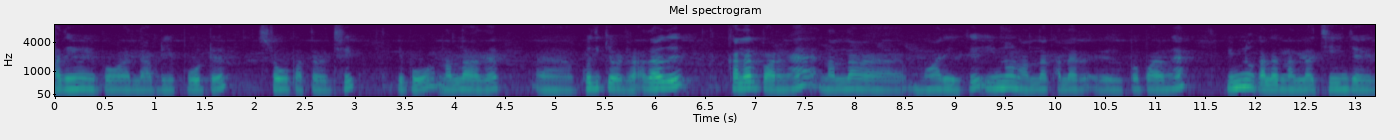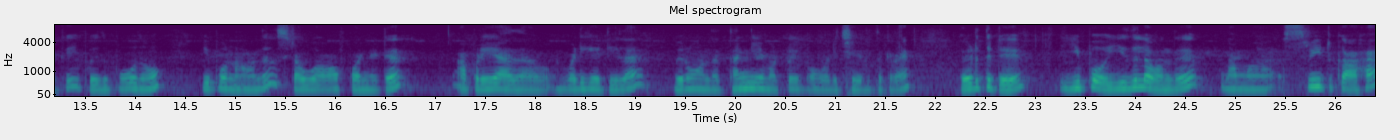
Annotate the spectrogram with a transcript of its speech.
அதையும் இப்போது அதில் அப்படியே போட்டு ஸ்டவ் பற்ற வச்சு இப்போது நல்லா அதை கொதிக்க விடுறேன். அதாவது கலர் பாருங்கள் நல்லா மாறி இருக்குது இன்னும் நல்லா கலர் இப்போ பாருங்கள் இன்னும் கலர் நல்லா சேஞ்ச் ஆகிருக்கு இப்போ இது போதும். இப்போ நான் வந்து ஸ்டவ் ஆஃப் பண்ணிவிட்டு அப்படியே அதை வடிகட்டியில் வெறும் அந்த தண்ணியை மட்டும் இப்போ வடித்து எடுத்துக்கிறேன். எடுத்துட்டு இப்போது இதில் வந்து நம்ம ஸ்வீட்டுக்காக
